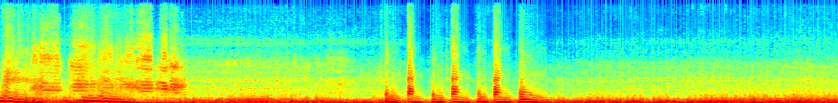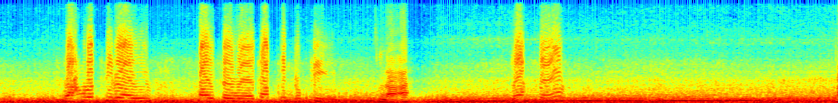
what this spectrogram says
เอ้ยเอ้ย นี่นี่ปุ้งปังปุ้งปังปุ้งปังปุ้ง ล้างรถทีไรไปเซอร์เวย์ชอบขึ้นทุกที เหรอรถเซฟไป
